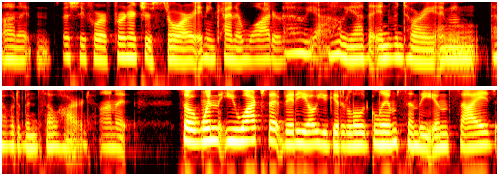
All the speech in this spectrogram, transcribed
On it, especially for a furniture store, any kind of water Oh yeah. Oh yeah, the inventory. I mean, that would have been so hard. on it. So when you watch that video, you get a little glimpse in the inside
